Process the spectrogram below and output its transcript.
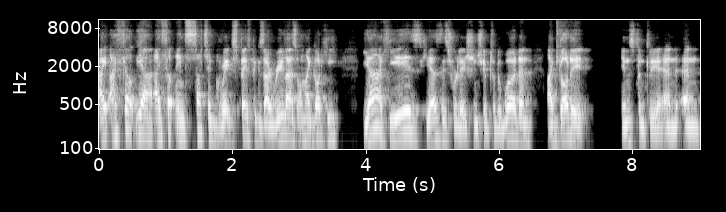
I, I felt, yeah, I felt in such a great space because I realized, oh my God, he, yeah, he is, he has this relationship to the word, and I got it instantly, and and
